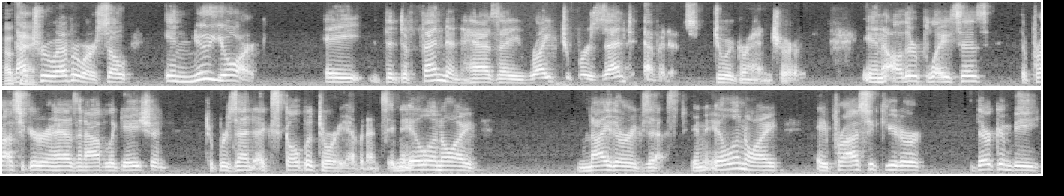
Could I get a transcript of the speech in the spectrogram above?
Okay. Not true everywhere. So in New York, a the defendant has a right to present evidence to a grand jury. In other places, the prosecutor has an obligation to present exculpatory evidence. In Illinois, neither exist. In Illinois, a prosecutor, there can be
